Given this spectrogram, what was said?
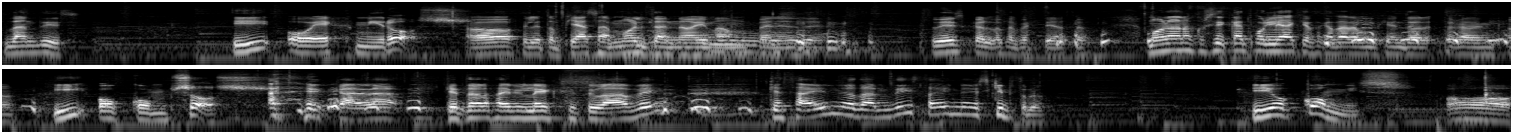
Δανδύς. Ή ο εχμηρός. Ω, φίλε, το πιάσαμε όλο το νόημα μου φαίνεται. Δύσκολο θα παιχτεί αυτό. Μόνο αν ακουστεί κάτι πολύ άκυρο θα καταλάβουμε ποιο είναι το, το κανονικό. Ή ο κομψός. Καλά. Και τώρα θα είναι η λέξη του Άβη Και θα είναι, όταν δει, θα είναι σκύπτρο. Ή ο Κόμις. Ω.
